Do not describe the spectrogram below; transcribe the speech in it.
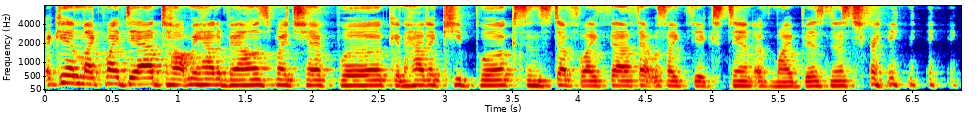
again, like my dad taught me how to balance my checkbook and how to keep books and stuff like that. That was like the extent of my business training.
